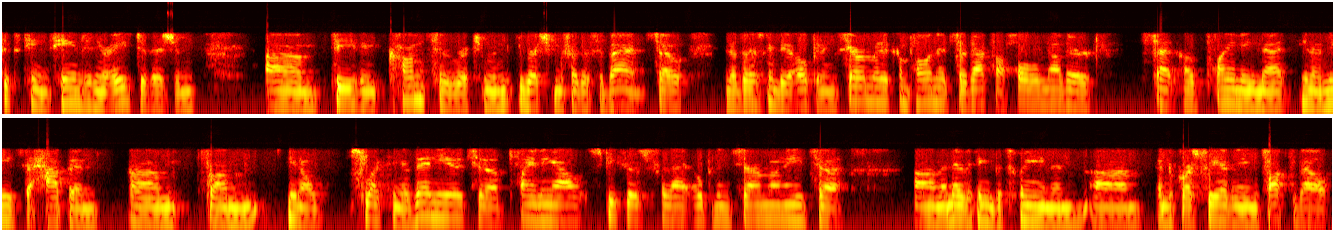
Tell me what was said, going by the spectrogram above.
16 teams in your age division um, to even come to Richmond, Richmond for this event. So you know there's going to be an opening ceremony component, so that's a whole other set of planning that you know needs to happen um, from you know selecting a venue to planning out speakers for that opening ceremony to um, and everything between. And um, and of course, we haven't even talked about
